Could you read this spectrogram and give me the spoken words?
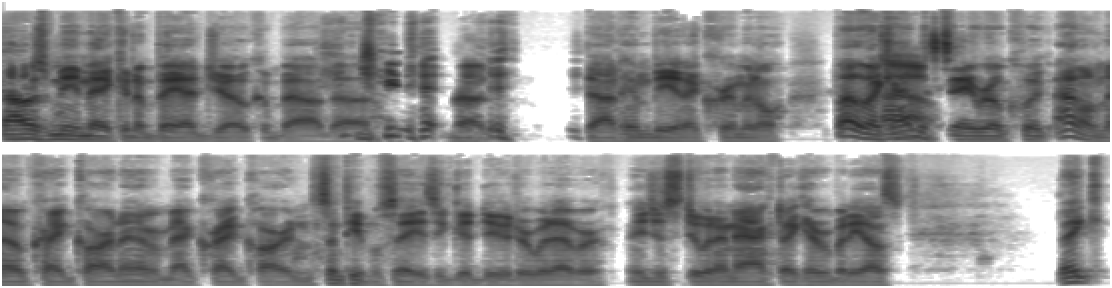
That was me making a bad joke about uh, about, about him being a criminal. By the way, can I Oh. just say real quick? I don't know Craig Carton. I never met Craig Carton. Some people say he's a good dude or whatever. They just doing an act like everybody else. Like,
